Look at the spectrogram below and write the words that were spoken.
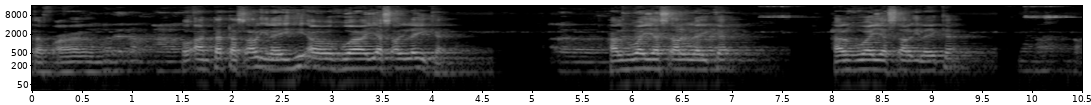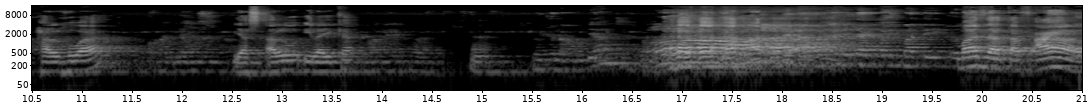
taf'al. Kamu tetap al oh anta tas'al ilaihi aw huwa yas'al ilaika? Hal huwa yas'al ilaika? Hal huwa yas'al ilaika? Hal huwa yas'alu ilaika? Nama dia. Oh. Maza taf'al.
